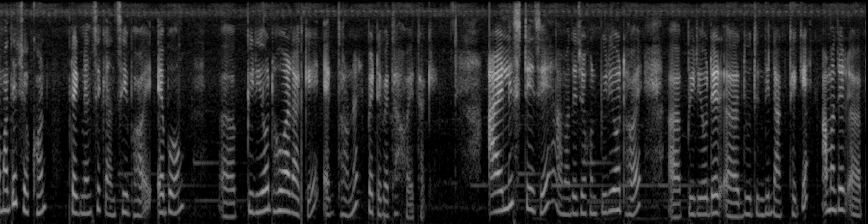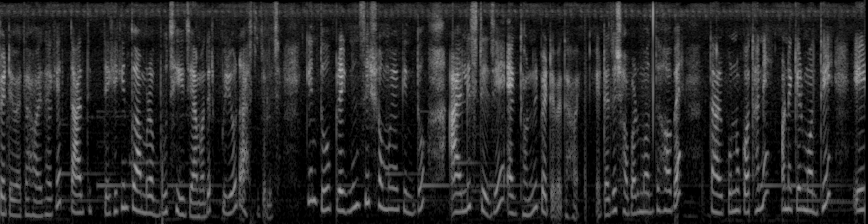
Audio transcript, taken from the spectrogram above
আমাদের যখন প্রেগন্যান্সি কনসিভ হয় এবং পিরিয়ড হওয়ার আগে এক ধরনের পেটে ব্যথা হয়ে থাকে। আর্লি স্টেজে আমাদের যখন পিরিয়ড হয় পিরিয়ডের দু তিন দিন আগ থেকে আমাদের পেটে ব্যথা হয়ে থাকে। তা দেখে কিন্তু আমরা বুঝি যে আমাদের পিরিয়ড আসতে চলেছে। কিন্তু প্রেগনেন্সির সময়ও কিন্তু আর্লি স্টেজে এক ধরনের পেটে ব্যথা হয়। এটা যে সবার মধ্যে হবে, তার কোনো কথা নেই। অনেকের মধ্যেই এই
